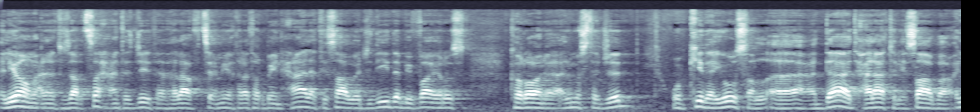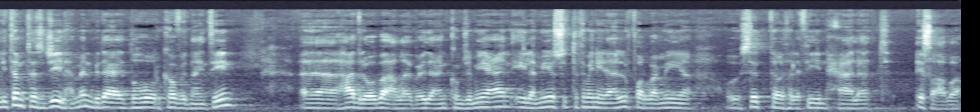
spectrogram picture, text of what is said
اليوم أعلنت وزارة الصحة عن تسجيل 3943 حالة إصابة جديدة بفيروس كورونا المستجد وبكذا يوصل آه، أعداد حالات الإصابة اللي تم تسجيلها من بداية ظهور كوفيد 19 آه، هذا الوباء الله يبعده عنكم جميعا إلى 186436 حالة إصابة.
